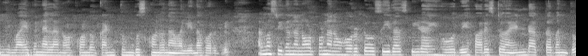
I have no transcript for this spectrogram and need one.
ಈ ವೈಬನ್ನೆಲ್ಲ ನೋಡಿಕೊಂಡು ಕಣ್ಣು ತುಂಬಿಸ್ಕೊಂಡು ನಾವು ಅಲ್ಲಿಂದ ಹೊರಟ್ವಿ. ಆಲ್ಮೋಸ್ಟ್ ಇದನ್ನು ನೋಡಿಕೊಂಡು ನಾವು ಹೊರಟು ಸೀದಾ ಸ್ಪೀಡಾಗಿ ಹೋದ್ವಿ. ಫಾರೆಸ್ಟ್ ಎಂಡ್ ಆಗ್ತಾ ಬಂತು.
